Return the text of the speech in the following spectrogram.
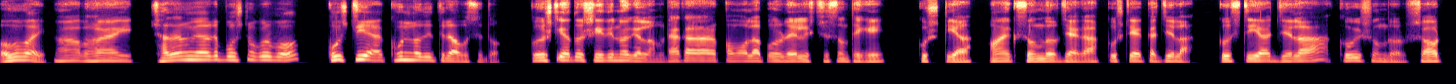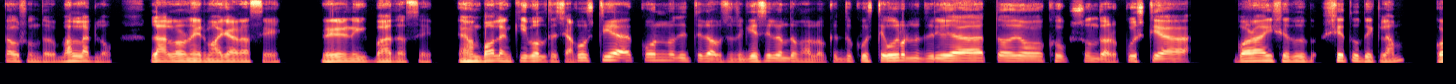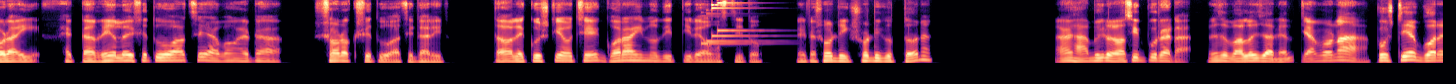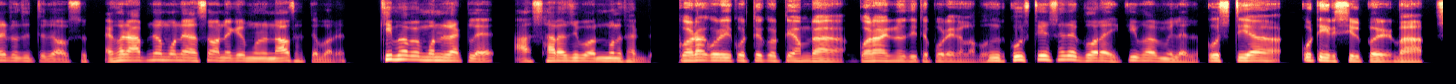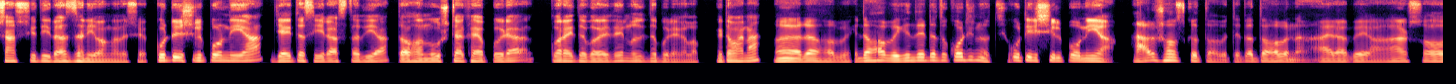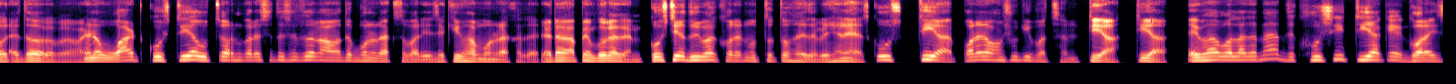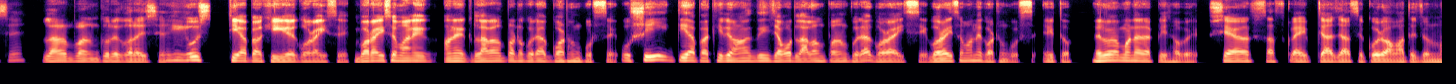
বাবু ভাই হ্যাঁ ভাই। সাধারণ একটা প্রশ্ন করব কুষ্টিয়া কোন নদীর তীরে অবস্থিত? কুষ্টিয়া তো সেদিনও গেলাম ঢাকার কমলাপুর রেল স্টেশন থেকে কুষ্টিয়া। অনেক সুন্দর জায়গা কুষ্টিয়া একটা জেলা। কুষ্টিয়া জেলা খুবই সুন্দর শহরটাও সুন্দর ভালো লাগল। লালনের মাজার আছে রেলিক বাঁধ আছে। এখন বলেন কি বলতে চান? কুষ্টিয়া কোন নদীর তীরে অবস্থিত? গেছিলেন তো ভালো কিন্তু কুষ্টিয়া কুষ্টিয়া তো খুব সুন্দর কুষ্টিয়া গড়াই সেতু সেতু দেখলাম। গড়াই একটা রেলওয়ে সেতু আছে এবং একটা সড়ক সেতু আছে গাড়ির। তাহলে কুষ্টিয়া হচ্ছে গড়াই নদীর তীরে অবস্থিত। এটা সঠিক সঠিক উত্তর? আমি রসিদপুরাটা ভালোই জানেন। যেমন না? কুষ্টিয়া গড়াই নদীর তীরে অবস্থিত। এখন আপনার মনে আছে অনেকের মনে নাও থাকতে পারে। কীভাবে মনে রাখলে আর সারা জীবন মনে থাকবে? গড়াগড়ি করতে করতে আমরা গড়াই নদীতে পড়ে গেলাম। কুষ্টিয়ার সাথে গড়াই কীভাবে মিলালে কুষ্টিয়া কুটির শিল্পের বা সাংস্কৃতিক রাজধানী বাংলাদেশের কুটির শিল্প নিয়া যাইতাছি রাস্তা দিয়া তখন উষ্টা খায়া পড়া গড়াইতে গড়াইতে নদীতে পড়ে গেলাম। এটা হয় না? হ্যাঁ এটা হবে। এটা হবে কিন্তু এটা তো কঠিন হচ্ছে। কুটির শিল্প নিয়া। আরও সহজ করতে হবে এটা তো হবে না। আর হবে আর সহজ ওয়ার্ড কুষ্টিয়া উচ্চারণ করার সাথে সাথে আমাদের মনে রাখতে পারি যে কীভাবে মনে রাখা যায়। এটা আপনি বলে দেন। কুষ্টিয়া দুই ভাগ করেন উত্তর তো হয়ে যাবে। এখানে কুষ্টিয়া পরের অংশ কি পাচ্ছেন? টিয়া। টিয়া। এভাবে বলা যায় না যে খুশি টিয়াকে গড়াইছে লালন পালন করে গড়াইছে। টিয়া পাখিকে গড়াইছে? গড়াইছে মানে অনেক লালন পালন করে গঠন করছে। উসি টিয়া পাখিরে অনেকদিন যাবত লালন পালন করে গড়াইছে। গড়াইছে মানে গঠন করছে, এই তো। এভাবে মনে রাখলেই হবে। শেয়ার সাবস্ক্রাইব যা যা আছে করো আমাদের জন্য।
